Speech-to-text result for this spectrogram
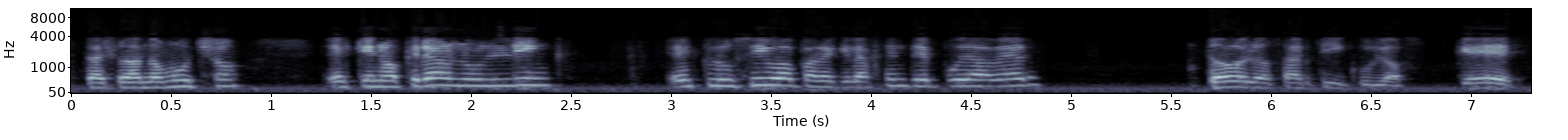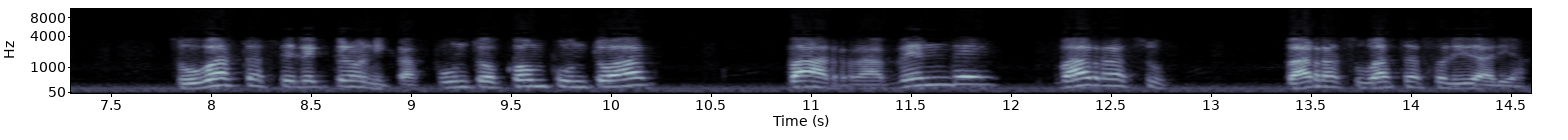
está ayudando mucho, es que nos crearon un link exclusivo para que la gente pueda ver todos los artículos, que es subastaselectrónicas.com.ar barra vende barra su barra subasta solidaria.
